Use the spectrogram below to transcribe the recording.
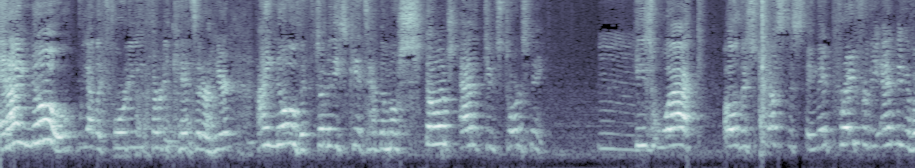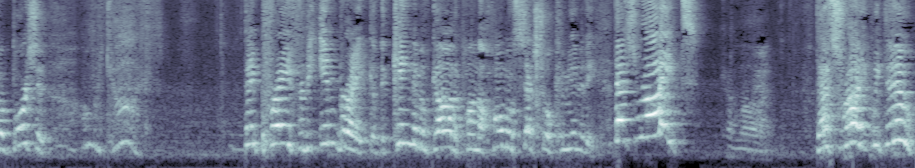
And I know, we got like 40, 30 kids that are here. I know that some of these kids have the most staunch attitudes towards me. Mm. He's whack. Oh, this justice thing. They pray for the ending of abortion. Oh my God. They pray for the inbreak of the kingdom of God upon the homosexual community. That's right. Come on. That's right, we do.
